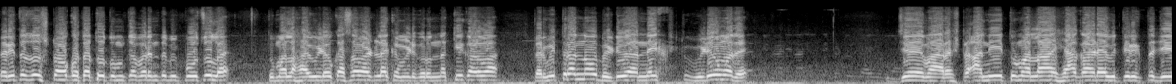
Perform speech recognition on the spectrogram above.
तर इथं जो स्टॉक होता तो तुमच्यापर्यंत मी पोहोचवला आहे तुम्हाला हा व्हिडिओ कसा वाटला कमेंट करून नक्की कळवा. तर मित्रांनो भेटूया नेक्स्ट व्हिडिओमध्ये जय महाराष्ट्र. आणि तुम्हाला ह्या गाड्या व्यतिरिक्त जे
